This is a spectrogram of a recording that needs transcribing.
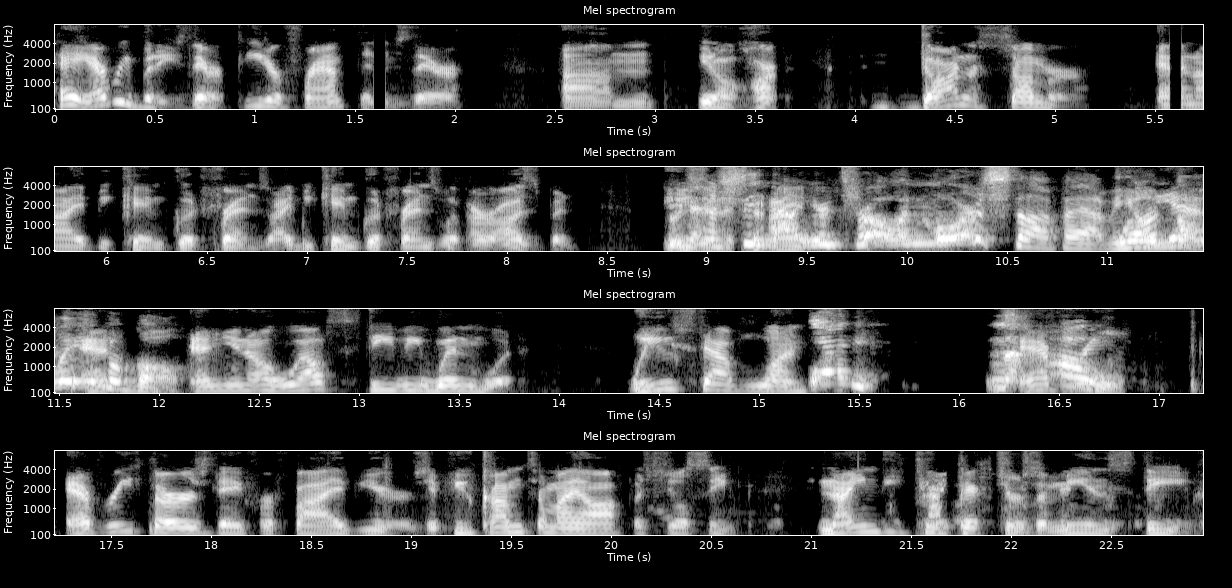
Hey, everybody's there. Peter Frampton's there. Um, you know, Har- Donna Summer and I became good friends. I became good friends with her husband. He's Yeah, see, now you're throwing more stuff at me. Well, yeah, and- Unbelievable. and you know who else? Stevie Winwood. We used to have lunch Hey, no. every every Thursday for five years. If you come to my office, you'll see 92 pictures of me and Steve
